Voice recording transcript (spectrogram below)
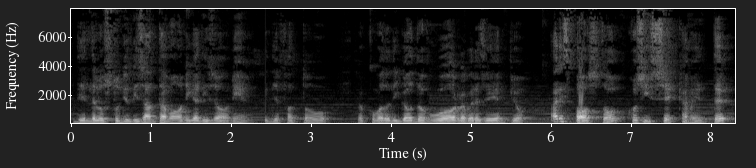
di, dello studio di Santa Monica di Sony quindi ha fatto si è occupato di God of War per esempio ha risposto così seccamente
